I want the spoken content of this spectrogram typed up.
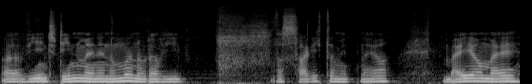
wie entstehen meine Nummern oder wie, was sage ich damit? Naja, Mai, oh Mai,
